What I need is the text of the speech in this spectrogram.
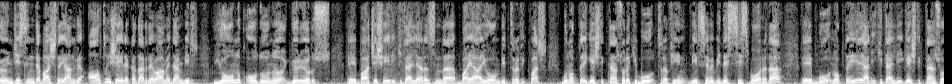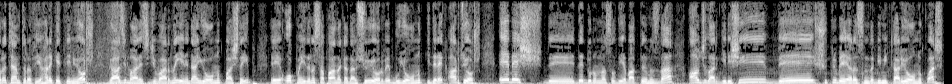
öncesinde başlayan ve Altınşehir'e kadar devam eden bir yoğunluk olduğunu görüyoruz. Ee, Bahçeşehir iki telli arasında bayağı yoğun bir trafik var. Bu noktayı geçtikten sonra ki bu trafiğin bir sebebi de sis bu arada. Ee, bu noktayı yani iki telliyi geçtikten sonra tem trafiği hareketleniyor. Gazi Mahallesi civarında yeniden yoğunluk başlayıp e, Ok Meydanı sapağına kadar sürüyor ve bu yoğunluk giderek artıyor. E5'de durum nasıl diye baktığımızda Avcılar girişi ve Şükrü Bey arasında bir miktar yoğunluk var.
